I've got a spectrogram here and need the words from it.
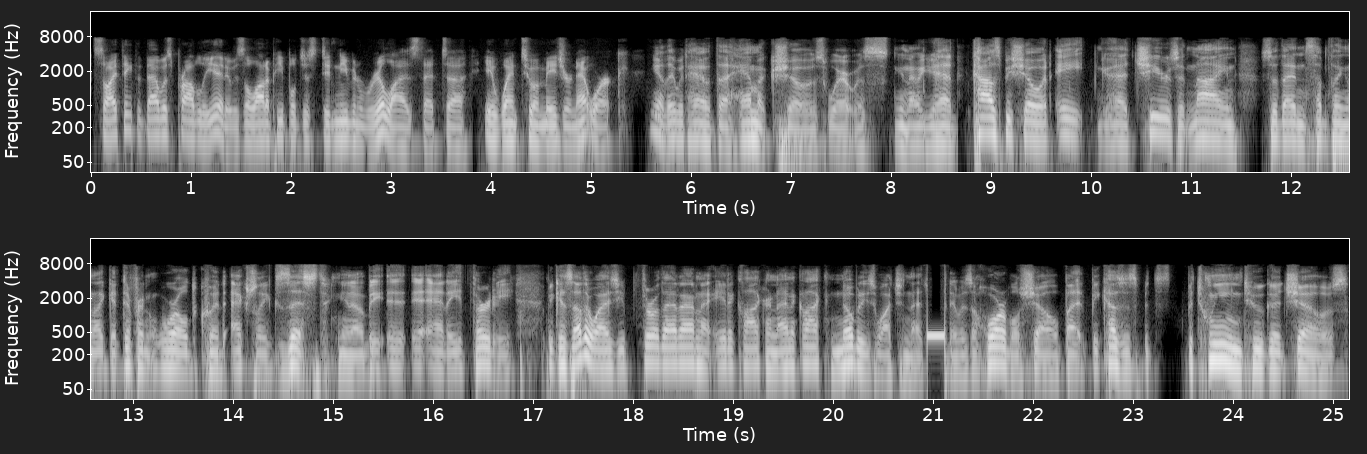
So I think that that was probably it. It was a lot of people just didn't even realize that uh, it went to a major network. Yeah, they would have the hammock shows where it was, you know, you had Cosby Show at eight, you had Cheers at nine, so then something like a different world could actually exist, you know, be, at eight thirty, because otherwise you throw that on at eight o'clock or nine o'clock, nobody's watching that. Shit. It was a horrible show, but because it's between two good shows,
